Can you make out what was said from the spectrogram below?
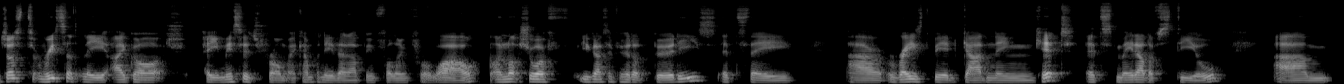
Just recently, I got a message from a company that I've been following for a while. I'm not sure if you guys have heard of Birdies. It's a uh, raised bed gardening kit. It's made out of steel. Um,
